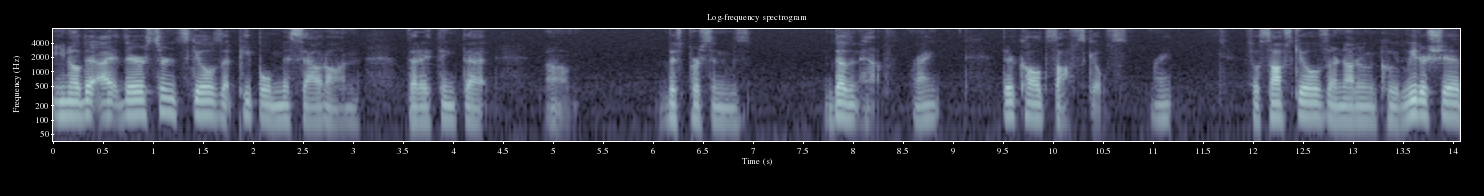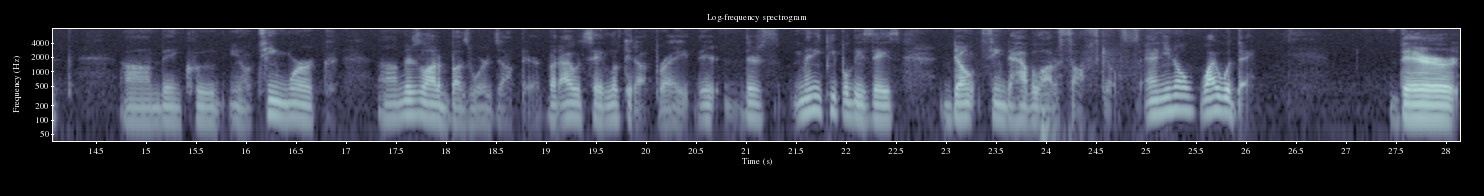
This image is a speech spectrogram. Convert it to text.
you know there I, there are certain skills that people miss out on that I think that um, this person doesn't have. Right? They're called soft skills. right? So soft skills are not only include leadership, um, they include you know teamwork. Um, there's a lot of buzzwords out there, but I would say look it up, right? There, there's many people these days don't seem to have a lot of soft skills, and you know why would they? They're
